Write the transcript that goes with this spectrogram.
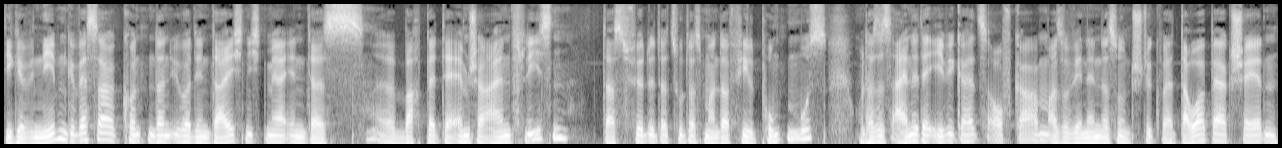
Die Nebengewässer konnten dann über den Deich nicht mehr in das äh, Bachbett der Emscher einfließen. Das führte dazu, dass man da viel pumpen muss. Und das ist eine der Ewigkeitsaufgaben. Also wir nennen das so ein Stück weit Dauerbergschäden,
